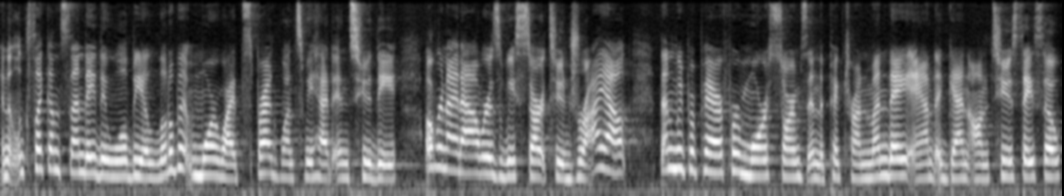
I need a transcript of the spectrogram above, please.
And it looks like on Sunday they will be a little bit more widespread once we head into the overnight hours. We start to dry out. Then we prepare for more storms in the picture on Monday and again on Tuesday. So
